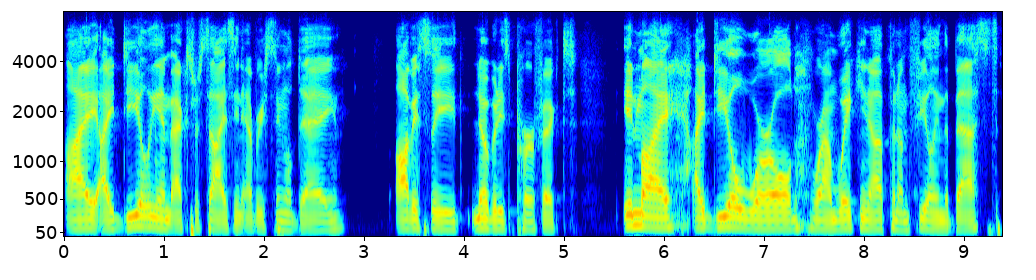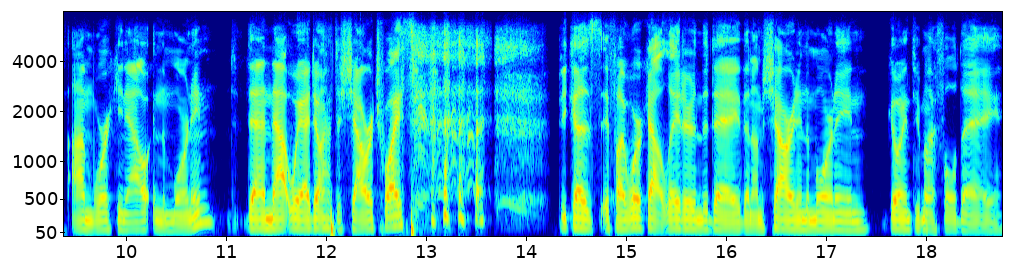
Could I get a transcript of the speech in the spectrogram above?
I ideally am exercising every single day. Obviously, nobody's perfect. In my ideal world where I'm waking up and I'm feeling the best, I'm working out in the morning. Then that way I don't have to shower twice. because if I work out later in the day, then I'm showering in the morning, going through my full day,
